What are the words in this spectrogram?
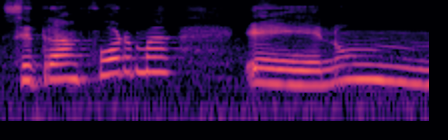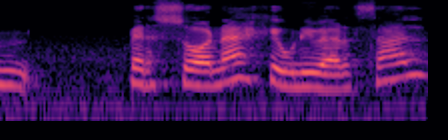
se transforma en un personaje universal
